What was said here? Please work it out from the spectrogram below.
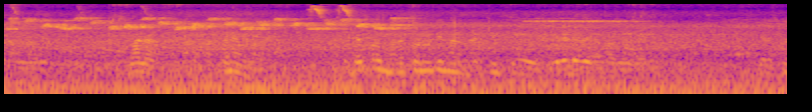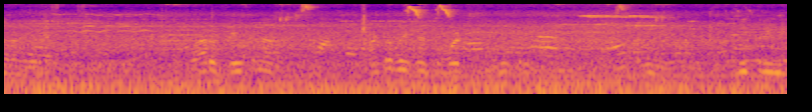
కళాకారులు వాళ్ళ మనతోనే ఉన్నారు ఎల్లప్పుడూ మనతో నుండి మనం నడిపించే విరళ విరమాలు తెలుసుకున్నారు వారు చేసిన కాంట్రిబ్యూషన్ టువర్డ్స్ మిమిక్రీ అది మనం మిమిక్రీని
